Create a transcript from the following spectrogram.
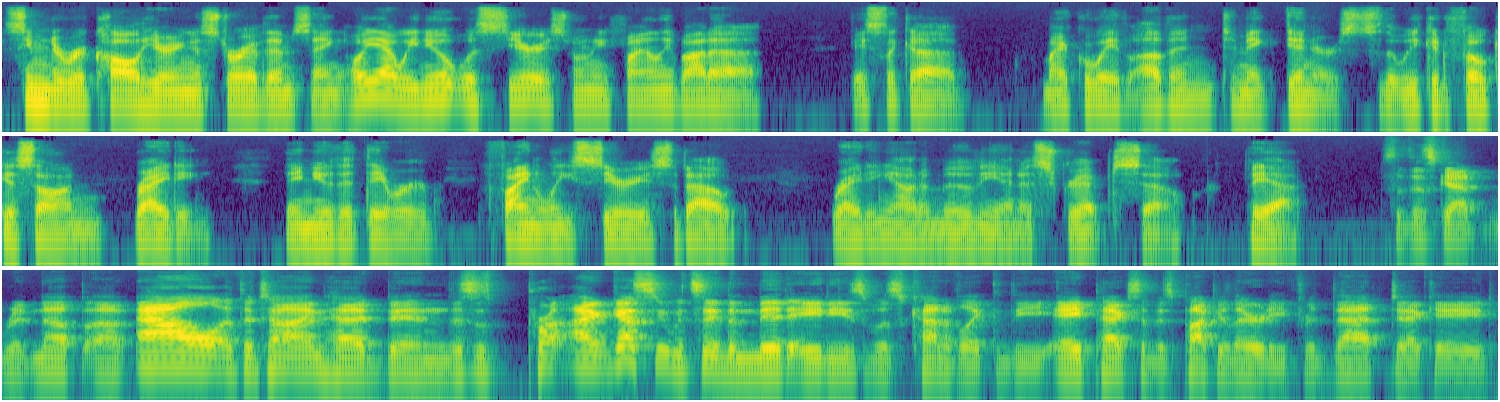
seem to recall hearing a story of them saying, "Oh yeah, we knew it was serious when we finally bought a basically like a microwave oven to make dinners so that we could focus on writing." They knew that they were finally serious about writing out a movie and a script. So, but yeah, So this got written up. Uh, Al at the time had been. This is, pro- I guess you would say, the mid '80s was kind of like the apex of his popularity for that decade,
